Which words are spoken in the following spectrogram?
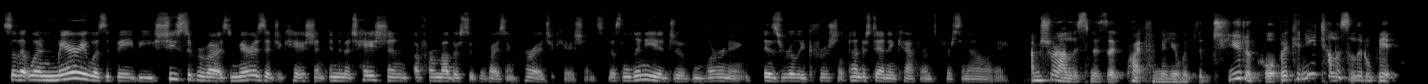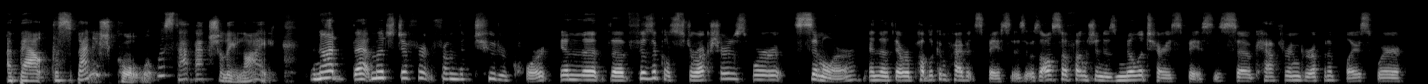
so that when Mary was a baby, she supervised Mary's education in imitation of her mother supervising her education. So this lineage of learning is really crucial to understanding Catherine's personality. I'm sure our listeners are quite familiar with the Tudor court, but can you tell us a little bit about the Spanish court? What was that actually like? Not that much different from the Tudor court in that the physical structures were similar and that there were public and private spaces. It was also functioned as military spaces. So Catherine grew up in a place where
